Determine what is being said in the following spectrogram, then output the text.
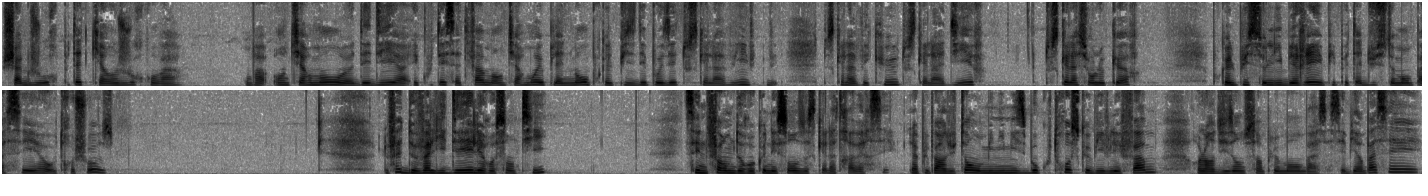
chaque jour. Peut-être qu'il y a un jour qu'on va on va entièrement euh, dédier à écouter cette femme entièrement et pleinement pour qu'elle puisse déposer tout ce qu'elle a, a vécu, tout ce qu'elle a à dire, tout ce qu'elle a sur le cœur, pour qu'elle puisse se libérer et puis peut-être justement passer à autre chose. Le fait de valider les ressentis, c'est une forme de reconnaissance de ce qu'elle a traversé. La plupart du temps, on minimise beaucoup trop ce que vivent les femmes en leur disant tout simplement bah ça s'est bien passé,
